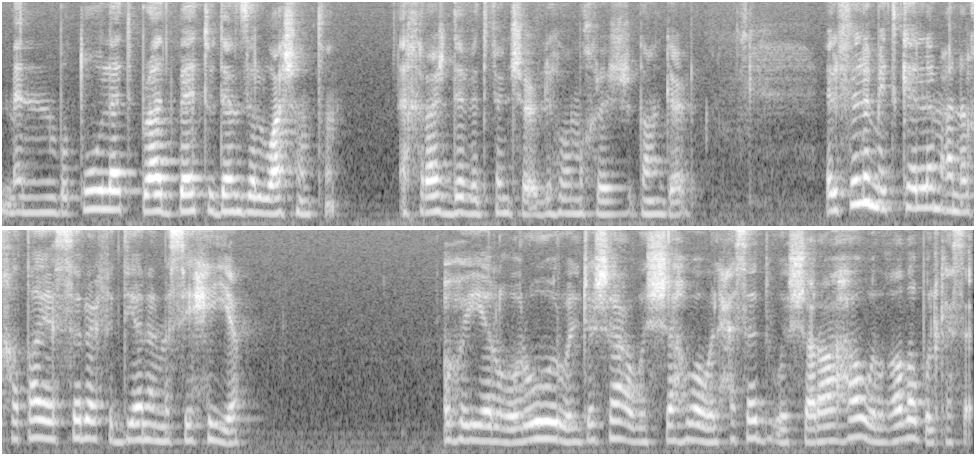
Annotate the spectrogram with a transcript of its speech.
من بطولة براد بيت ودنزل واشنطن إخراج ديفيد فينشر اللي هو مخرج Gone Girl الفيلم يتكلم عن الخطايا السبع في الديانة المسيحية وهي الغرور والجشع والشهوة والحسد والشراهة والغضب والكسل.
